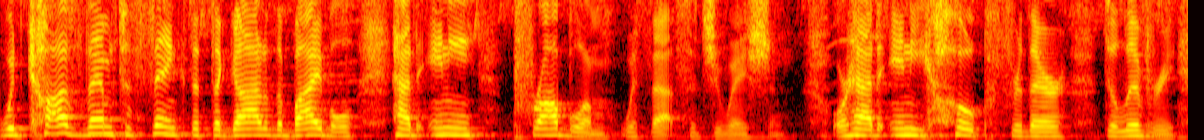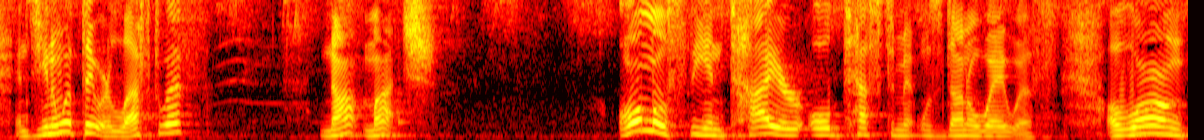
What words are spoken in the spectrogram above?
would cause them to think that the God of the Bible had any problem with that situation or had any hope for their delivery. And do you know what they were left with? Not much. Almost the entire Old Testament was done away with, along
